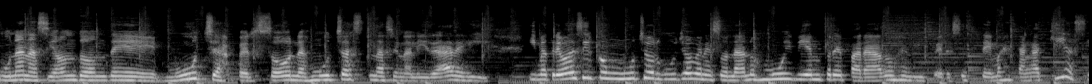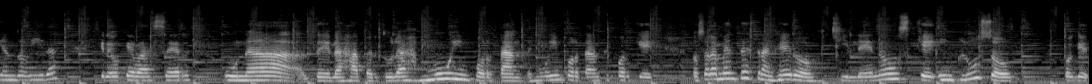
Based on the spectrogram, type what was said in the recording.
una nación donde muchas personas, muchas nacionalidades y y me atrevo a decir con mucho orgullo, venezolanos muy bien preparados en diversos temas están aquí haciendo vida. Creo que va a ser una de las aperturas muy importantes, muy importantes porque no solamente extranjeros, chilenos que incluso porque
